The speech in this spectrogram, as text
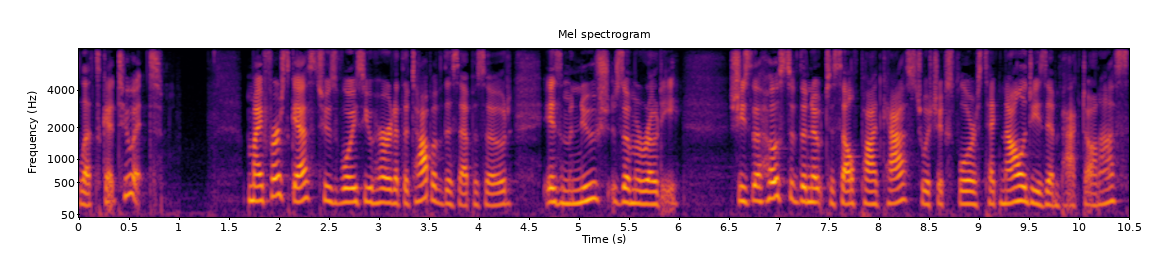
let's get to it. My first guest, whose voice you heard at the top of this episode, is Manoush Zomorodi. She's the host of the Note to Self podcast, which explores technology's impact on us,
